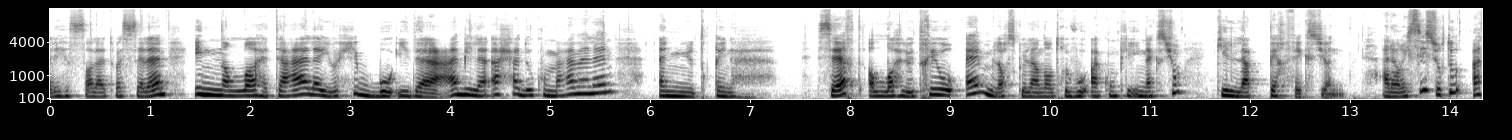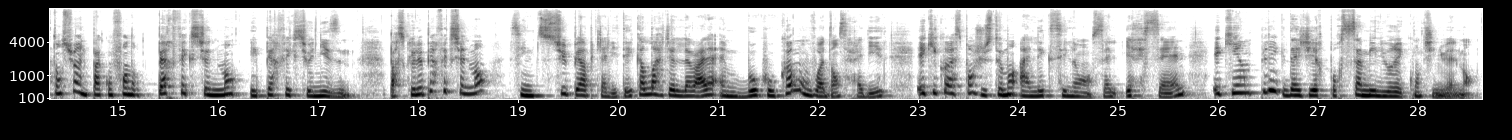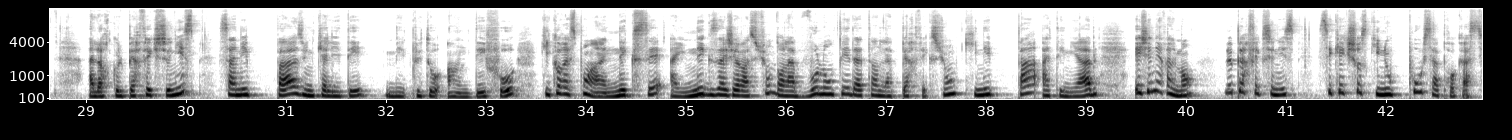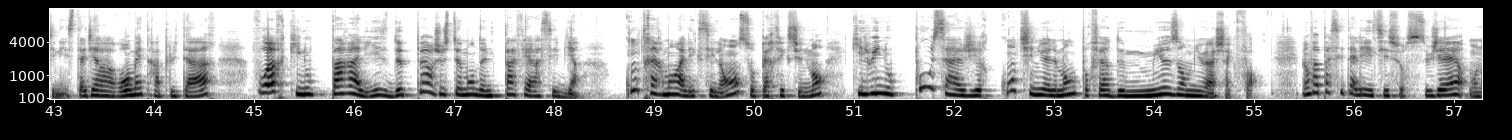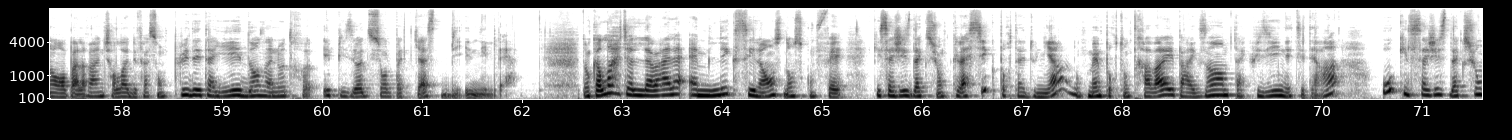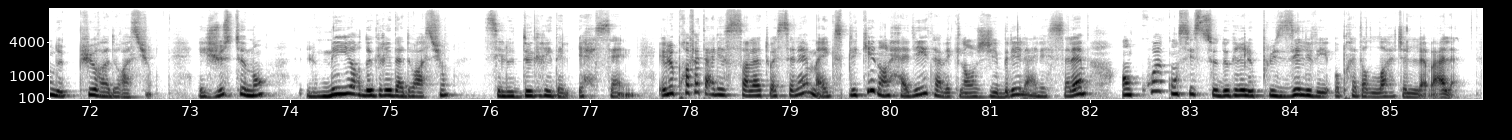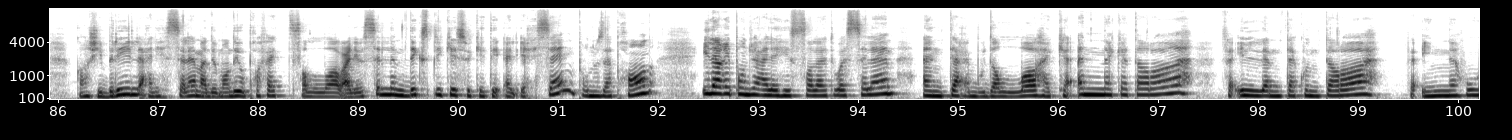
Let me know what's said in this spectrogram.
Inna Allah ta'ala yuhibbu idha amila amalan an Certes, Allah le Très-Haut aime lorsque l'un d'entre vous accomplit une action qu'il la perfectionne. Alors ici, surtout, attention à ne pas confondre perfectionnement et perfectionnisme. Parce que le perfectionnement, c'est une superbe qualité qu'Allah aime beaucoup, comme on voit dans ce hadith, et qui correspond justement à l'excellence, à l'ihsan, et qui implique d'agir pour s'améliorer continuellement. Alors que le perfectionnisme, ça n'est pas une qualité, mais plutôt un défaut, qui correspond à un excès, à une exagération dans la volonté d'atteindre la perfection qui n'est pas atteignable, et généralement, le perfectionnisme, c'est quelque chose qui nous pousse à procrastiner, c'est-à-dire à remettre à plus tard, voire qui nous paralyse de peur justement de ne pas faire assez bien, contrairement à l'excellence, au perfectionnement, qui lui nous pousse à agir continuellement pour faire de mieux en mieux à chaque fois. Mais on va pas s'étaler ici sur ce sujet, on en reparlera Inch'Allah de façon plus détaillée dans un autre épisode sur le podcast Bi'inillah. Donc Allah aime l'excellence dans ce qu'on fait, qu'il s'agisse d'actions classiques pour ta dunya, donc même pour ton travail par exemple, ta cuisine, etc., ou qu'il s'agisse d'actions de pure adoration. Et justement, le meilleur degré d'adoration, c'est le degré de l'ihsan. Et le prophète a expliqué dans le hadith avec l'ange Jibril en quoi consiste ce degré le plus élevé auprès d'Allah. Quand Jibril a demandé au prophète d'expliquer ce qu'était l'ihsan pour nous apprendre, il a répondu alayhi An tarah, lam takun tarah,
